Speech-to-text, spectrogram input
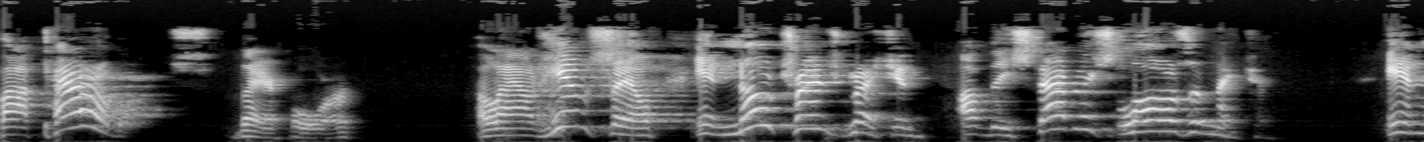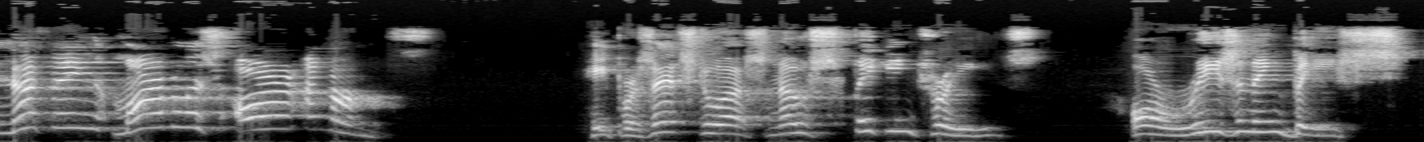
by parables, therefore, allowed himself in no transgression of the established laws of nature, in nothing marvelous or anomalous. He presents to us no speaking trees or reasoning beasts,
